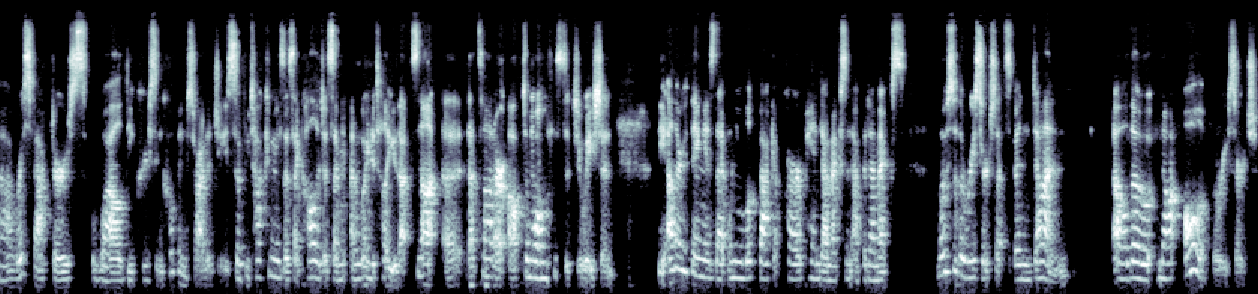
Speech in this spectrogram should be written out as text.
uh, risk factors while decreasing coping strategies. So if you talk to me as a psychologist, I'm, I'm going to tell you that's not a, that's not our optimal situation. The other thing is that when you look back at prior pandemics and epidemics, most of the research that's been done, although not all of the research,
